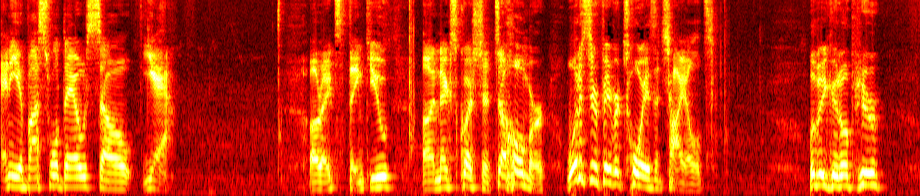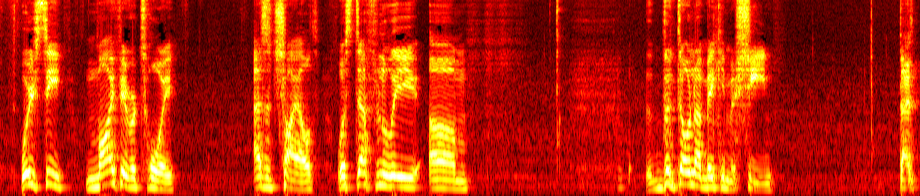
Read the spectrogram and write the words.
any of us will do. So yeah. All right, thank you. Uh, next question to Homer. What is your favorite toy as a child? Let me get up here. Well, you see, my favorite toy as a child was definitely, um, the donut making machine. That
